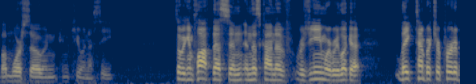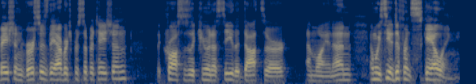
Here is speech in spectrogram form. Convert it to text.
but more so in, in QNSE. So we can plot this in, in this kind of regime where we look at lake temperature perturbation versus the average precipitation. The crosses the QNSE, the dots are MYNN, and we see a different scaling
